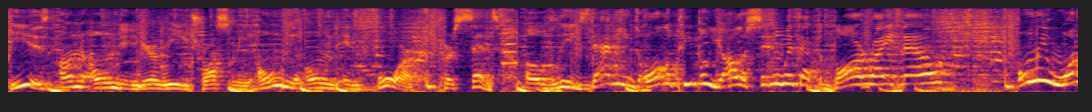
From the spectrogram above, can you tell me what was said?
He is unowned in your league, trust me, only owned in 4% of leagues. That means all the people y'all are sitting with at the bar right now. Only one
